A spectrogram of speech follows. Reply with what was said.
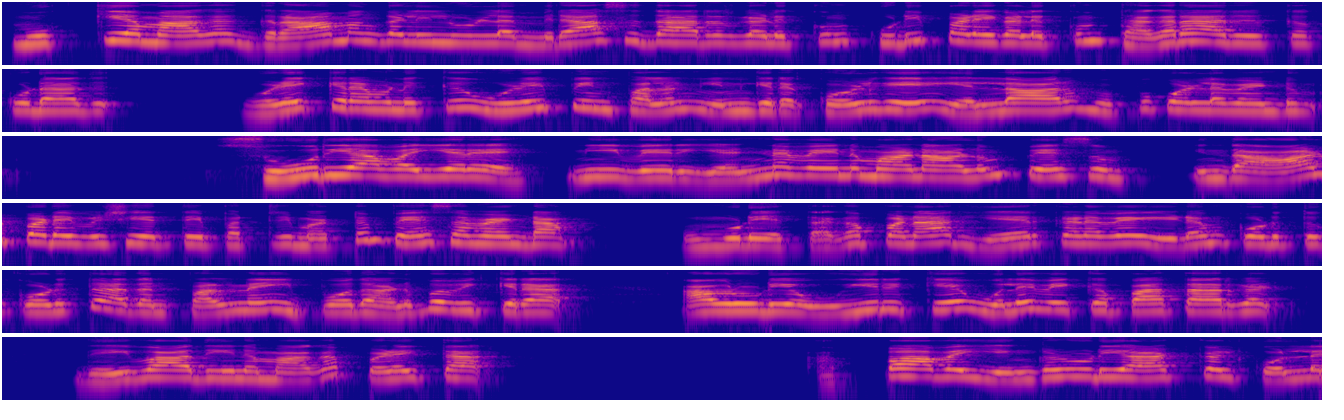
முக்கியமாக கிராமங்களில் உள்ள மிராசுதாரர்களுக்கும் குடிப்படைகளுக்கும் தகராறு இருக்கக்கூடாது. உழைக்கிறவனுக்கு உழைப்பின் பலன் என்கிற கொள்கையை எல்லாரும் ஒப்புக்கொள்ள வேண்டும். சூர்யா வையரே நீ வேறு என்ன வேணுமானாலும் பேசும். இந்த ஆழ்படை விஷயத்தை பற்றி மட்டும் பேச வேண்டாம். உம்முடைய தகப்பனார் ஏற்கனவே இடம் கொடுத்து கொடுத்து அதன் பலனை இப்போது அனுபவிக்கிறார். அவருடைய உயிருக்கே உலை வைக்க பார்த்தார்கள். தெய்வாதீனமாக பிழைத்தார். அப்பாவை எங்களுடைய ஆட்கள் கொல்ல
